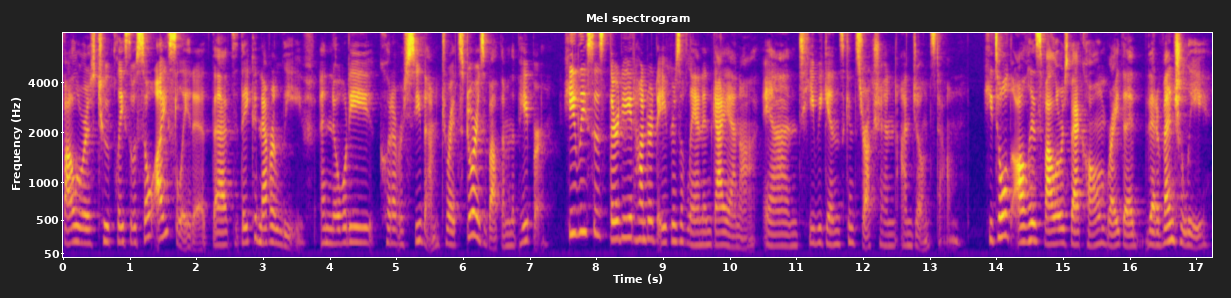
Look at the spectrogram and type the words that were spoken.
followers to a place that was so isolated that they could never leave and nobody could ever see them to write stories about them in the paper. He leases 3,800 acres of land in Guyana and he begins construction on Jonestown. He told all his followers back home, right, that, that eventually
